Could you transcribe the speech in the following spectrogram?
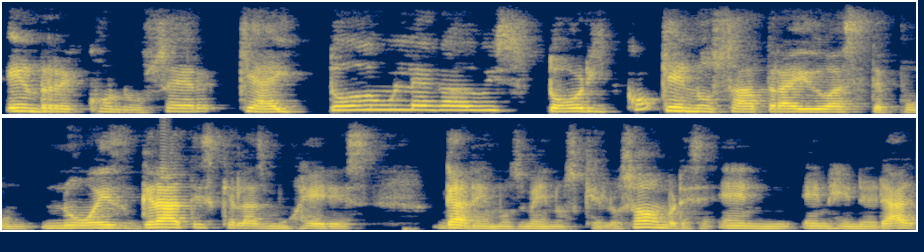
en reconocer que hay todo un legado histórico que nos ha traído a este punto. No es gratis que las mujeres ganemos menos que los hombres en, en general.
